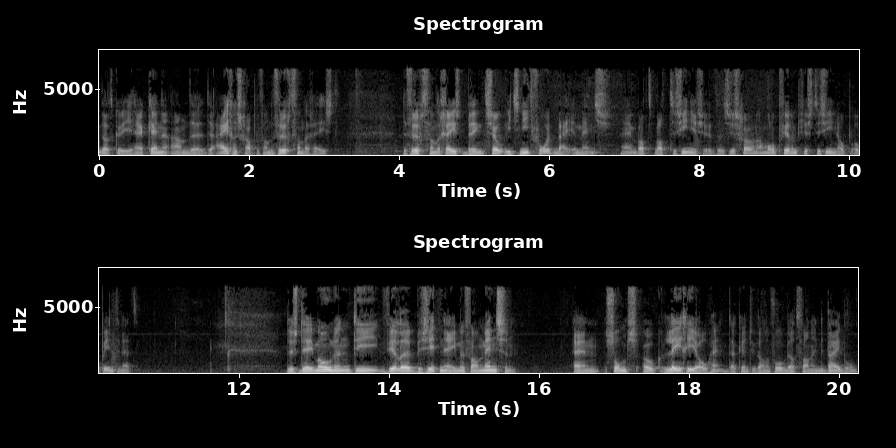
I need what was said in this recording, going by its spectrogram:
dat kun je herkennen aan de, de eigenschappen van de vrucht van de geest. De vrucht van de geest brengt zoiets niet voort bij een mens. Hè, wat, wat te zien is. Dat is gewoon allemaal op filmpjes te zien op, op internet. Dus demonen die willen bezit nemen van mensen. En soms ook legio, hè? daar kent u wel een voorbeeld van in de Bijbel.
